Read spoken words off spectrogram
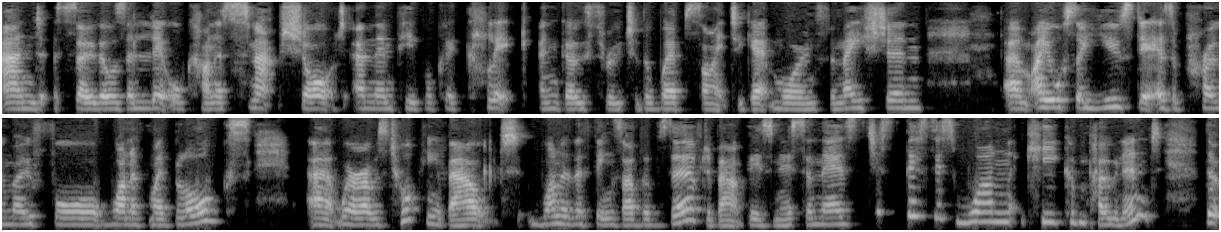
And so there was a little kind of snapshot, and then people could click click and go through to the website to get more information. Um, I also used it as a promo for one of my blogs uh, where I was talking about one of the things I've observed about business. And there's just there's this one key component that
